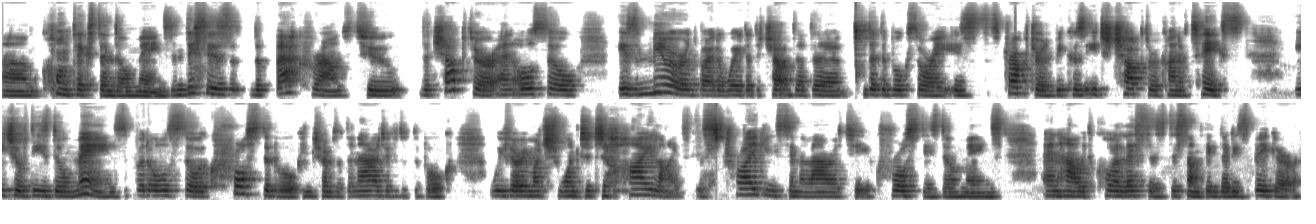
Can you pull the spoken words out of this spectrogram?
um, contexts and domains. And this is the background to the chapter, and also is mirrored by the way that the cha- that the that the book, sorry, is structured, because each chapter kind of takes each of these domains, but also across the book in terms of the narrative of the book, we very much wanted to highlight the striking similarity across these domains and how it coalesces to something that is bigger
